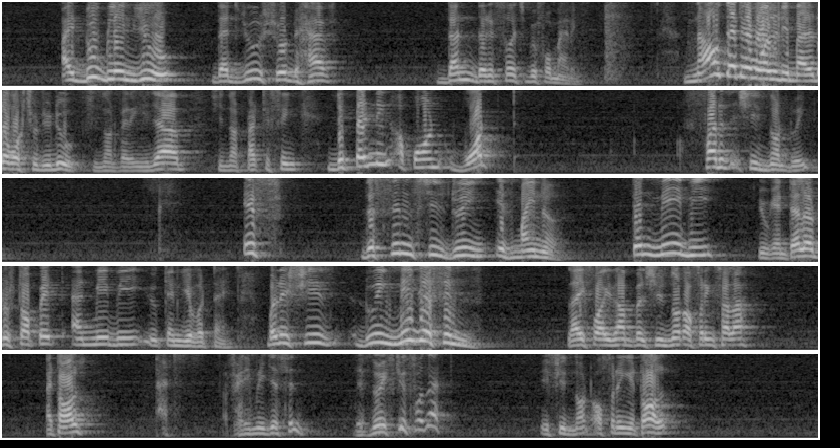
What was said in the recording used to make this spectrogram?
I do blame you that you should have done the research before marrying. Now that you have already married her, what should you do? She's not wearing hijab, she's not practicing. Depending upon what further is not doing, if the sin she is doing is minor, then maybe you can tell her to stop it and maybe you can give her time. But if she is doing major sins, like for example, she is not offering salah at all, that's a very major sin. There's no excuse for that. If she's not offering at all,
